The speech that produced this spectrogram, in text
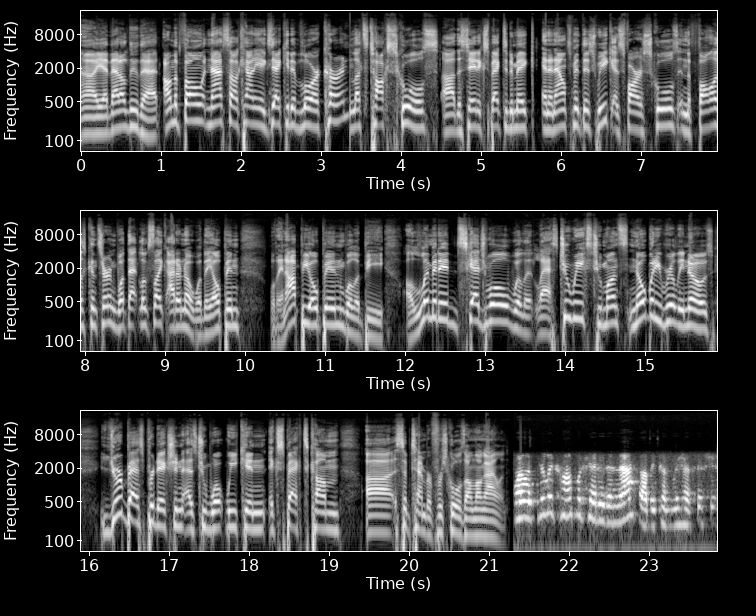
Uh, yeah, that'll do that. On the phone with Nassau County Executive Laura Curran. Let's talk schools. Uh, the state expected to make an announcement this week as far as schools in the fall is concerned. What that looks like, I don't know. Will they open? Will they not be open? Will it be a limited schedule? Will it last two weeks, two months? Nobody really knows. Your best prediction as to what we can expect come uh, September for schools on Long Island. Well, it's really complicated in Nassau because we have 56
